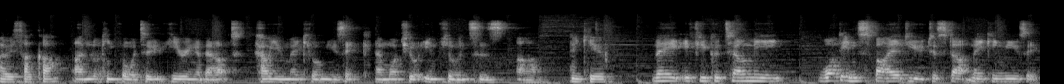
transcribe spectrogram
Arisaka. I'm looking forward to hearing about how you make your music and what your influences are. Thank you. Rei, if you could tell me what inspired you to start making music?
